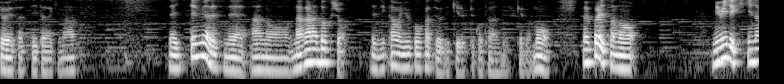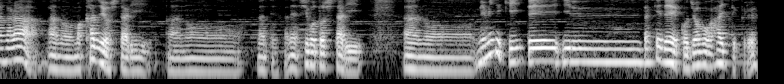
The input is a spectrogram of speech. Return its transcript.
共有させていただきます。で1点目はですねあのながら読書。で時間を有効活用できるってことなんですけどもやっぱりその耳で聞きながらあの、まあ、家事をしたりあのなんていうんですかね仕事したりあの耳で聞いているだけでこう情報が入ってくる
